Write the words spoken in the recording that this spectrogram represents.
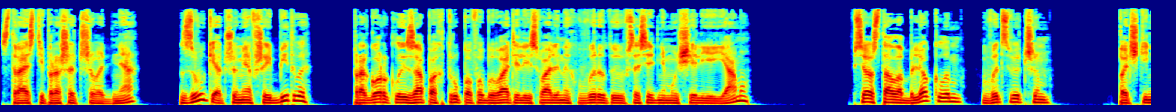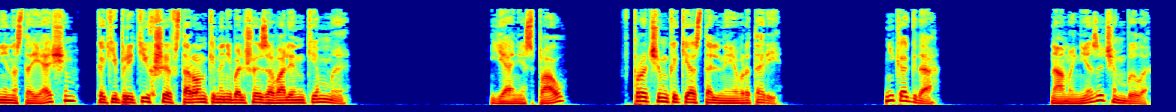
Страсти прошедшего дня, звуки отшумевшей битвы, прогорклый запах трупов обывателей, сваленных в вырытую в соседнем ущелье яму, все стало блеклым, выцветшим, почти не настоящим, как и притихшие в сторонке на небольшой заваленке мы. Я не спал, впрочем, как и остальные вратари. Никогда. Нам и незачем было.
